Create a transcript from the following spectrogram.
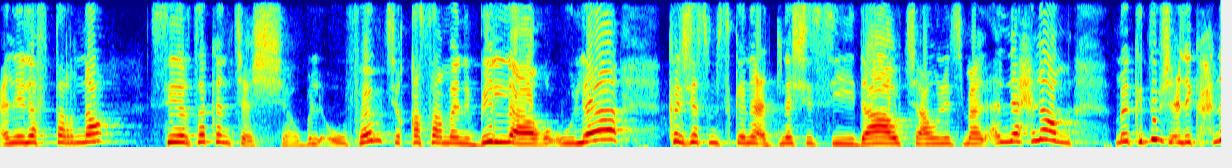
يعني إلا فطرنا سيرتا كنتعشاو بال- وفهمتي قسما بالله ولا جات مسكينه عندنا شي سيدة وتعاونت معنا. لأن حنا ما كذبش عليك حنا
